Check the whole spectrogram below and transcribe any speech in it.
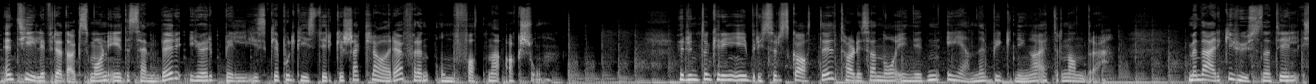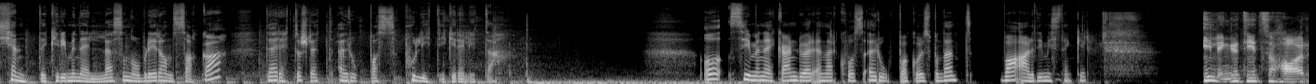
En tidlig fredagsmorgen i desember gjør belgiske politistyrker seg klare for en omfattende aksjon. Rundt omkring i Brussels gater tar de seg nå inn i den ene bygninga etter den andre. Men det er ikke husene til kjente kriminelle som nå blir ransaka, det er rett og slett Europas politikerelite. Og Simen Ekern, du er NRKs europakorrespondent. Hva er det de mistenker? I lengre tid så har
